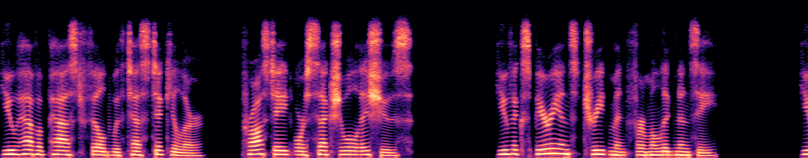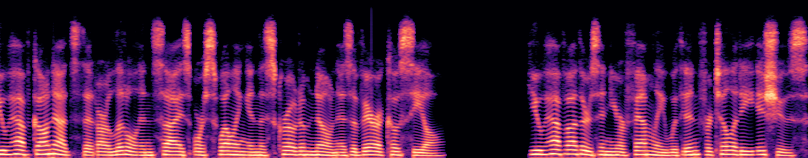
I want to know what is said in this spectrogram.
You have a past filled with testicular, prostate or sexual issues. You've experienced treatment for malignancy. You have gonads that are little in size or swelling in the scrotum known as a varicocele. You have others in your family with infertility issues.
